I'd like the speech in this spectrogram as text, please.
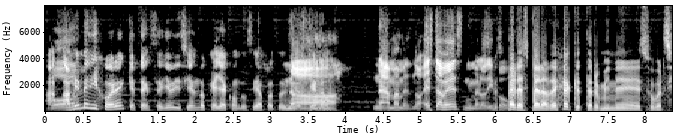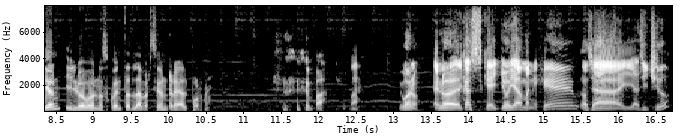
A, Oh. a mí me dijo Eren que te seguía diciendo que ella conducía, pero tú decías No, que no. Nah, mames, no. Esta vez ni me lo dijo. güey. Espera, espera, deja que termine su versión y luego nos cuentas la versión real por mí. Va. Y bueno, el, el caso es que yo ya manejé, o sea, y así chido.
